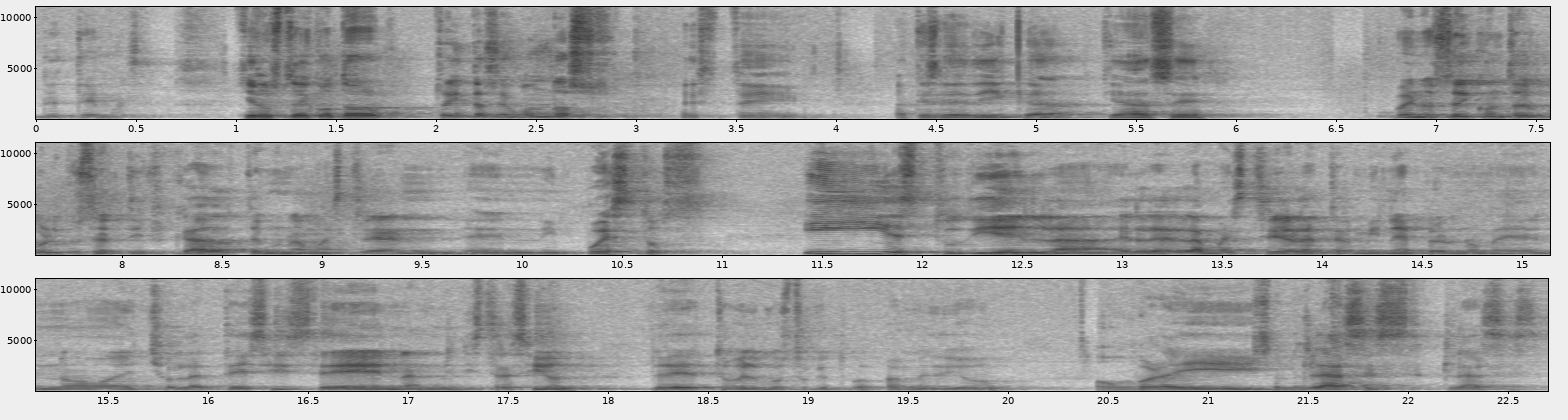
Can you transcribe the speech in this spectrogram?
de temas. ¿Quiere usted contar 30 segundos? Este, ¿A qué se dedica? ¿Qué hace? Bueno, soy contador público certificado, tengo una maestría en, impuestos y estudié en la, la, maestría, la terminé, pero no, me, no he hecho la tesis en administración. tuve el gusto que tu papá me dio oh, por ahí clases, clases.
